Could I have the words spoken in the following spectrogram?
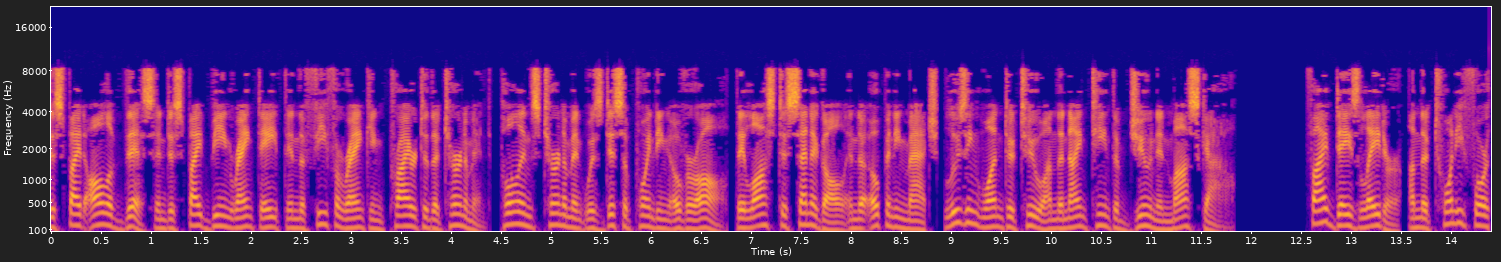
despite all of this and despite being ranked 8th in the FIFA ranking prior to the tournament, Poland's tournament was disappointing overall, they lost to Senegal in the opening match, losing 1–2 on 19 June in Moscow. Five days later, on 24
